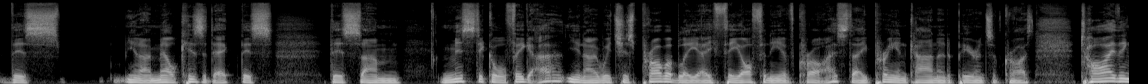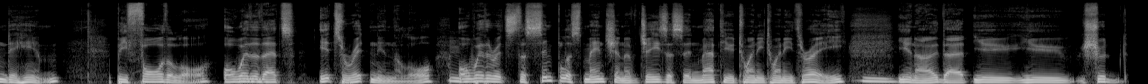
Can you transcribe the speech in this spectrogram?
this you know Melchizedek, this this um, mystical figure, you know, which is probably a theophany of Christ, a pre-incarnate appearance of Christ, tithing to him before the law, or whether mm. that's it's written in the law, mm. or whether it's the simplest mention of Jesus in Matthew 20, 23, mm. you know, that you you should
